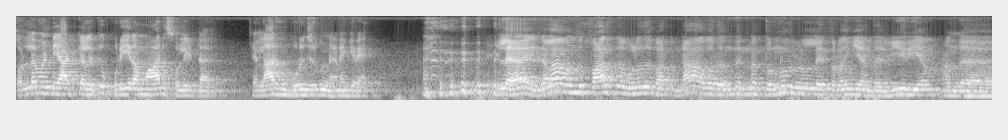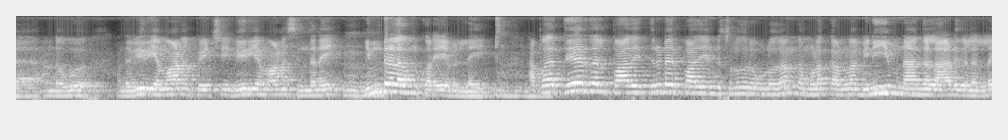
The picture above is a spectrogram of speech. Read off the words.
சொல்ல வேண்டிய ஆட்களுக்கு புரியுற மாதிரி சொல்லிட்டாரு. எல்லாருக்கும் புரிஞ்சிருக்கும்னு நினைக்கிறேன். இல்ல இதெல்லாம் வந்து பார்த்த பொழுது பார்த்தோம்னா அவர் வந்து இன்னும் தொண்ணூறுகளில் தொடங்கிய அந்த வீரியம் அந்த அந்த அந்த வீரியமான பேச்சு வீரியமான சிந்தனை இன்றளவும் குறையவில்லை. அப்ப தேர்தல் பாதை திருடர் பாதை என்று சொல்லுகிற பொழுதுதான் இந்த முழக்கம்லாம் இனியும் நாங்கள் ஆடுகள் அல்ல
